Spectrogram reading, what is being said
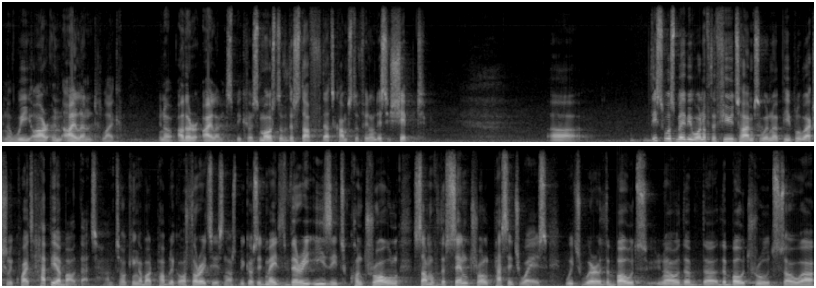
You know, we are an island like, you know, other islands because most of the stuff that comes to Finland is shipped. Uh, this was maybe one of the few times when people were actually quite happy about that. I'm talking about public authorities now, because it made it very easy to control some of the central passageways, which were the boats, you know, the, the, the boat routes. So uh,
